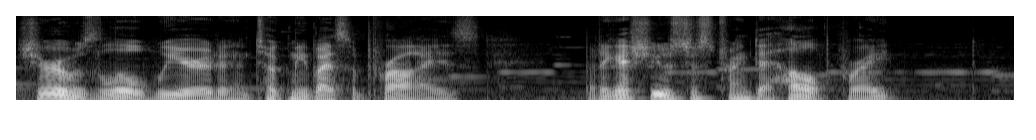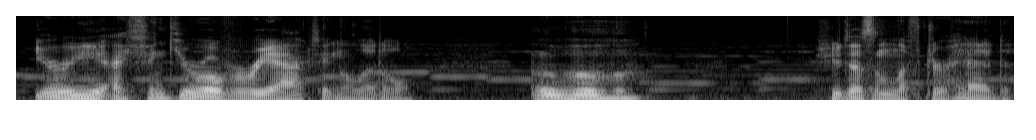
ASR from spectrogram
Sure, it was a little weird and it took me by surprise, but I guess she was just trying to help, right? Yuri, I think you're overreacting a little. Ooh. She doesn't lift her head.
